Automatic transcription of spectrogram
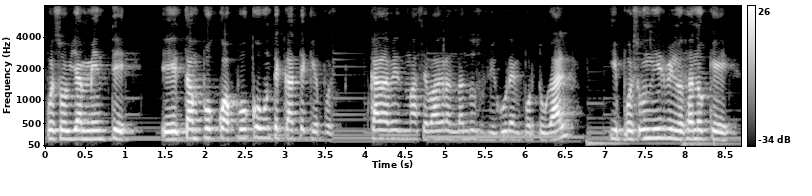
pues obviamente están poco a poco, un Tecate que pues cada vez más se va agrandando su figura en Portugal. Y pues un Irving Lozano que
